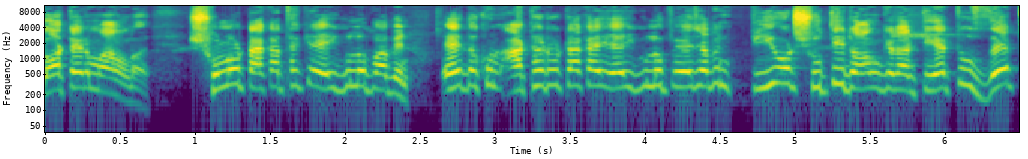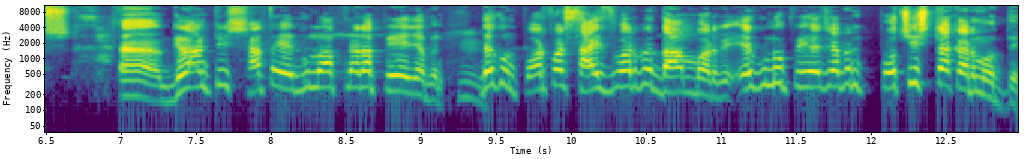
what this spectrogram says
লটের মাল নয়। ষোলো টাকা থেকে এইগুলো পাবেন। এই দেখুন আঠেরো টাকায় এইগুলো পেয়ে যাবেন। পিওর সুতি রং গ্যারান্টি এ টু জেড গ্যারান্টির সাথে এগুলো আপনারা পেয়ে যাবেন। দেখুন পরপর সাইজ বাড়বে দাম বাড়বে। এগুলো পেয়ে যাবেন পঁচিশ টাকার মধ্যে।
